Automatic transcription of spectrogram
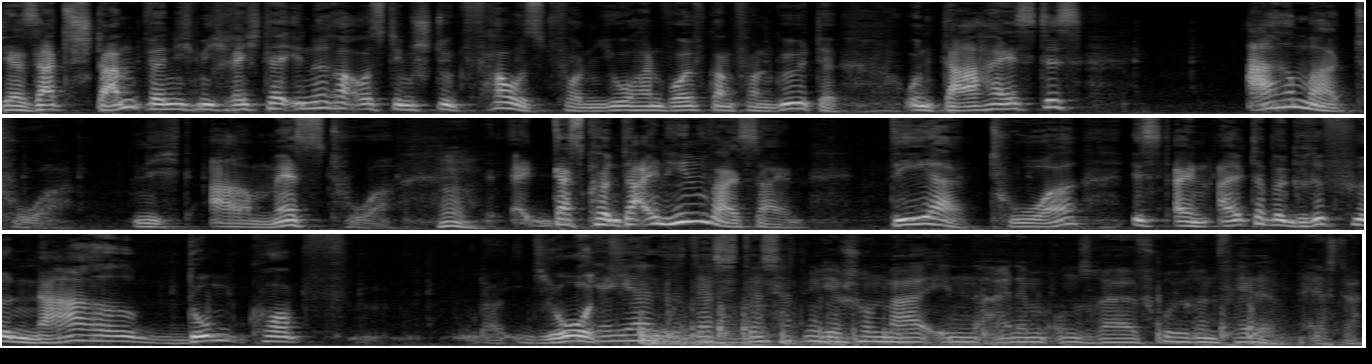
Der Satz stammt, wenn ich mich recht erinnere, aus dem Stück Faust von Johann Wolfgang von Goethe. Und da heißt es Armator, nicht Armestor. Das könnte ein Hinweis sein. Der Tor ist ein alter Begriff für Narr, Dummkopf oder Idiot. Ja, ja, das, das hatten wir schon mal in einem unserer früheren Fälle, Erster.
